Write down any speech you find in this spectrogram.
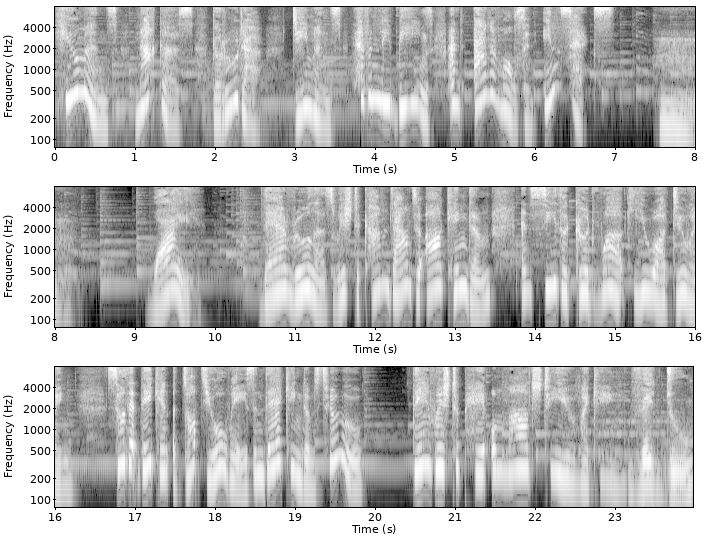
Humans, Nagas, Garuda, demons, heavenly beings, and animals and insects. Hmm. Why? Their rulers wish to come down to our kingdom and see the good work you are doing, so that they can adopt your ways in their kingdoms too. They wish to pay homage to you, my king. They do,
